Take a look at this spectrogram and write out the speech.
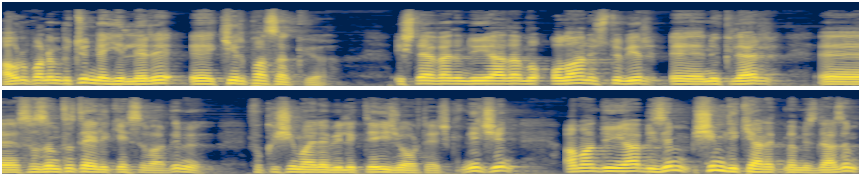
Avrupa'nın bütün nehirleri e, kirpas akıyor. İşte efendim dünyada olağanüstü bir e, nükleer e, sızıntı tehlikesi var değil mi? Fukushima ile birlikte iyice ortaya çıktı. Niçin? Ama dünya bizim şimdi kar etmemiz lazım.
